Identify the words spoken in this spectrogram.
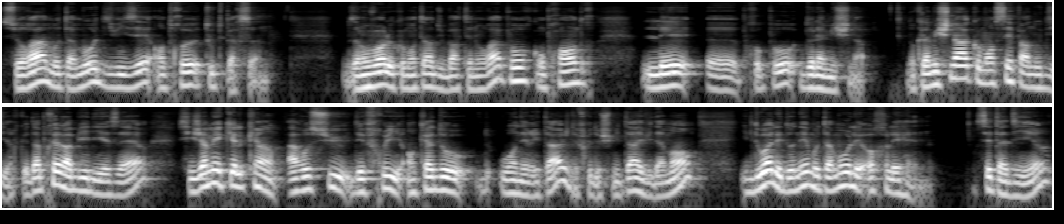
sera mot à mot divisé entre toutes personnes. Nous allons voir le commentaire du Barthénora pour comprendre les euh, propos de la Mishnah. Donc la Mishnah a commencé par nous dire que d'après Rabbi Eliezer, si jamais quelqu'un a reçu des fruits en cadeau ou en héritage, des fruits de Shemitah évidemment, il doit les donner motamo les ochlehen. C'est-à-dire,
